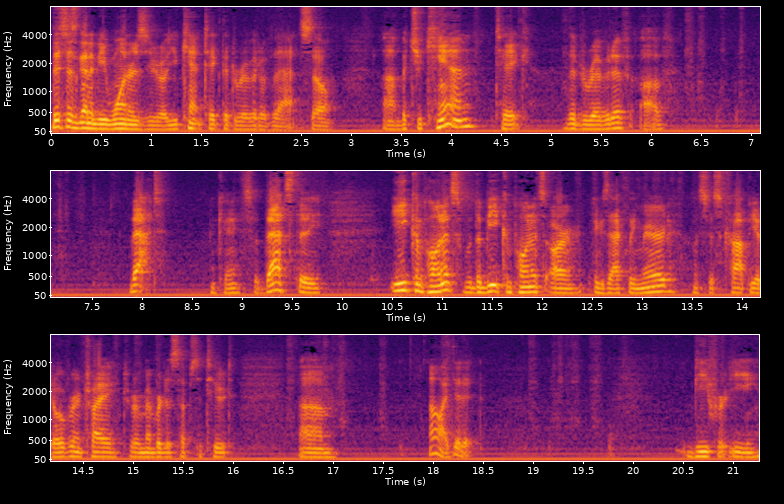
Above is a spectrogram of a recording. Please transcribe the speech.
This is going to be 1 or 0. You can't take the derivative of that. So, uh, But you can take the derivative of that. Okay, so that's the E components. The B components are exactly mirrored. Let's just copy it over and try to remember to substitute. Um, oh, I did it. B for E.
